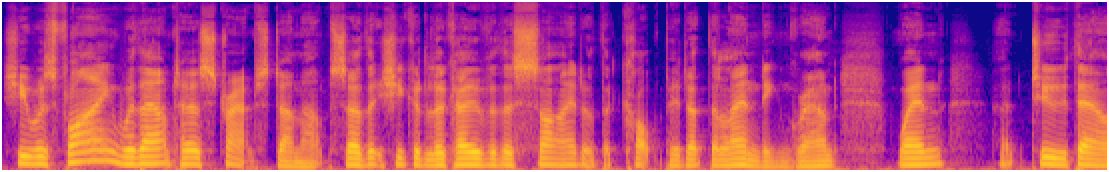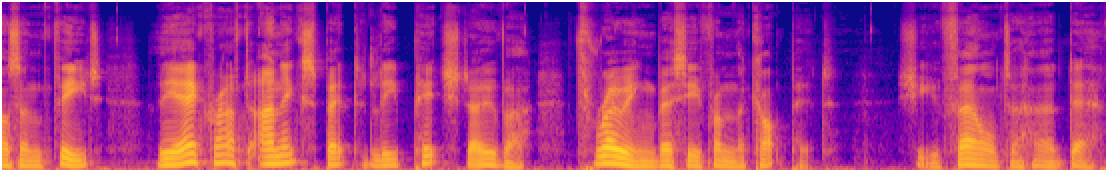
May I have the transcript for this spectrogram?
She was flying without her straps done up so that she could look over the side of the cockpit at the landing ground when, at 2,000 feet, the aircraft unexpectedly pitched over, throwing Bessie from the cockpit. She fell to her death.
